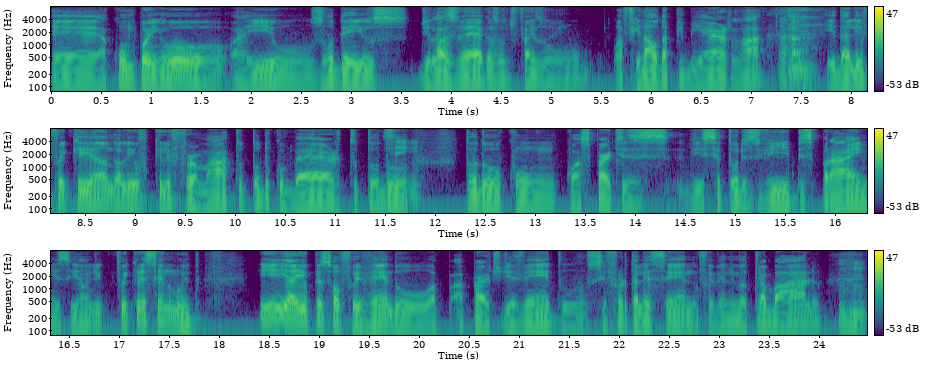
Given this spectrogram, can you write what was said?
é, acompanhou aí os rodeios de Las Vegas, onde faz o, a final da PBR lá. Aham. E dali foi criando ali aquele formato todo coberto, todo, Sim. todo com, com as partes de setores VIPs, primes, e onde foi crescendo muito. E aí o pessoal foi vendo a, a parte de evento, se fortalecendo, foi vendo meu trabalho. Uhum.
